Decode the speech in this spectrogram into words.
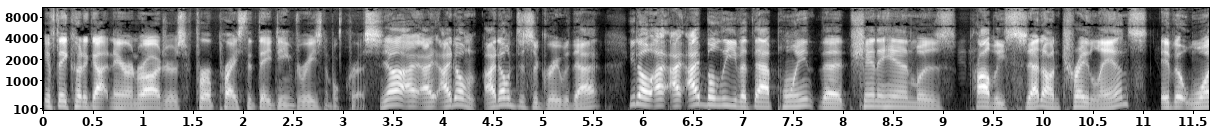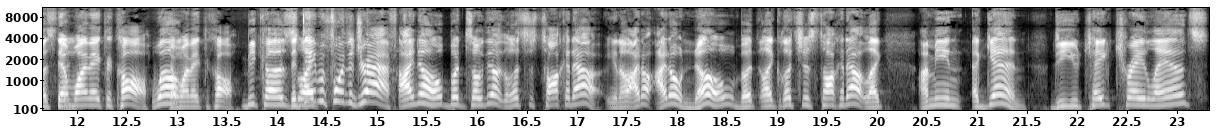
if they could have gotten Aaron Rodgers for a price that they deemed reasonable, Chris. Yeah, I, I, I don't I don't disagree with that. You know, I, I- I believe at that point that Shanahan was probably set on Trey Lance. If it was Then the- why make the call? Well, then why make the call? because The like, day before the draft. I know, but so yeah, let's just talk it out. You know, I don't I don't know, but like let's just talk it out. Like I mean, again, do you take Trey Lance,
